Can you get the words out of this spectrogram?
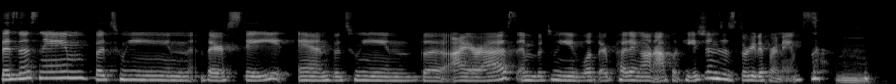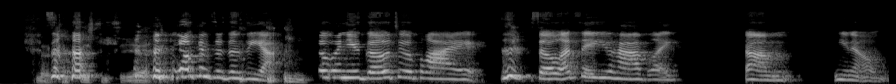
business name between their state and between the IRS and between what they're putting on applications is three different names. Mm. No So- consistency. Yeah. no consistency. Yeah. so when you go to apply, so let's say you have like, um, you know,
